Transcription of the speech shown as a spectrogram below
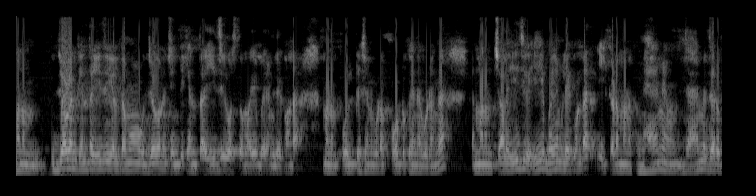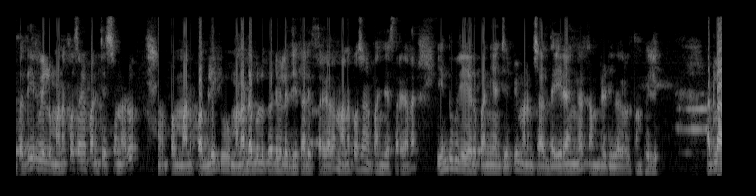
మనం ఉద్యోగానికి ఎంత ఈజీగా వెళ్తామో ఉద్యోగం నుంచి ఇంటికి ఎంత ఈజీగా వస్తామో ఏ భయం లేకుండా మనం పోలీస్ స్టేషన్ కూడా కోర్టుకైనా కూడా మనం చాలా ఈజీగా ఏ భయం లేకుండా ఇక్కడ మనకు న్యాయమే న్యాయమే జరుగుతుంది. వీళ్ళు మన కోసమే పని చేస్తున్నారు. మన పబ్లిక్ మన డబ్బులతోటి వీళ్ళు జీతాలు ఇస్తారు కదా మన కోసమే పనిచేస్తారు కదా ఎందుకు చేయరు పని అని చెప్పి మనం చాలా ధైర్యంగా కంప్లీట్ ఇవ్వగలుగుతాం పెళ్ళి. అట్లా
